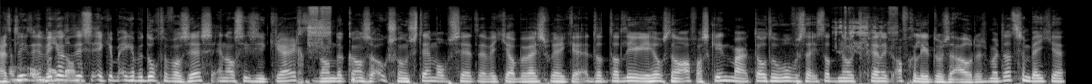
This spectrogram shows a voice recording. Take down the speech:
het klinkt, weet je wat het is? Ik heb, ik heb een dochter van zes en als hij ze krijgt, dan, dan kan ze ook zo'n stem opzetten. Weet je wel, bij wijze van spreken. Dat, dat leer je heel snel af als kind. Maar Toto Wolfenstein is dat nooit waarschijnlijk afgeleerd door zijn ouders. Maar dat is een beetje,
